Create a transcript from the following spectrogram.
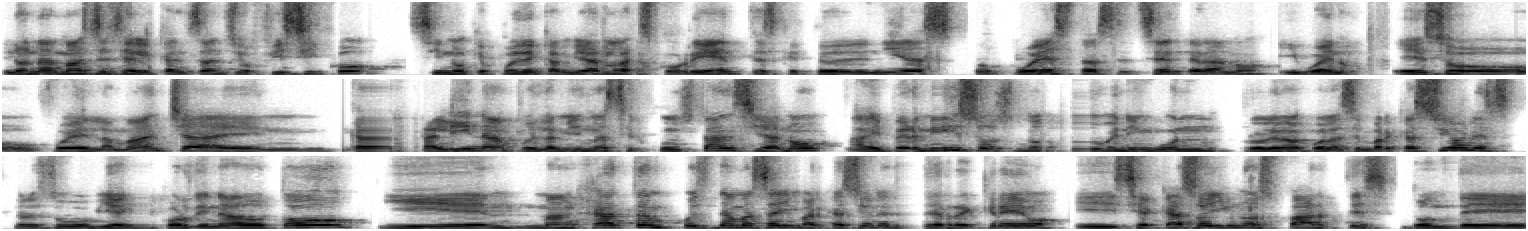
no nada más es el cansancio físico, sino que puede cambiar las corrientes que te tenías propuestas, etcétera, ¿no? Y bueno, eso fue en La Mancha, en Catalina, pues la misma circunstancia, ¿no? Hay permisos, no tuve ningún problema con las embarcaciones, pero estuvo bien coordinado todo. Y en Manhattan, pues nada más hay embarcaciones de recreo y si acaso hay unas partes donde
